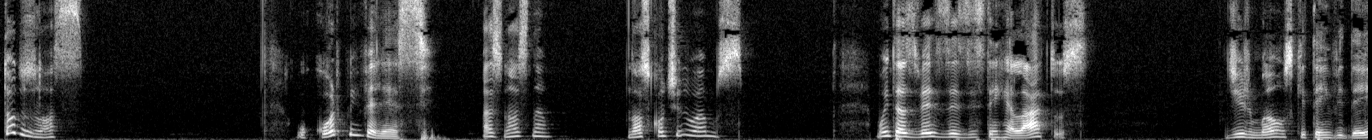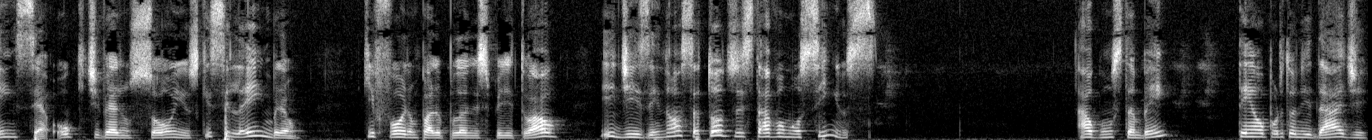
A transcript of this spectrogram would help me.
todos nós. O corpo envelhece, mas nós não. Nós continuamos. Muitas vezes existem relatos de irmãos que têm vidência ou que tiveram sonhos, que se lembram que foram para o plano espiritual e dizem: Nossa, todos estavam mocinhos. Alguns também têm a oportunidade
